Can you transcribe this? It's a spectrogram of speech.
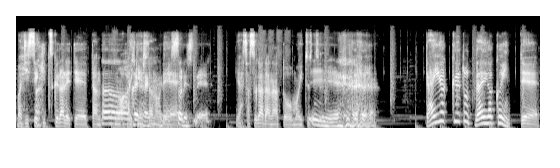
まあ、実績作られてたのは拝見したのはいはいはいで、そうですね。いや、さすがだなと思いついえいつ、え。大学と大学院って、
